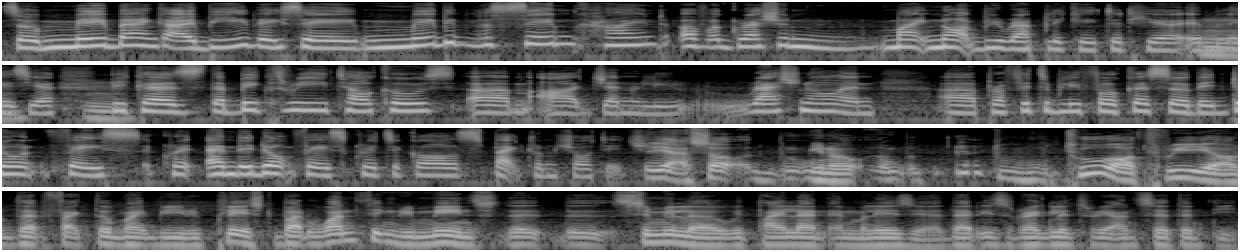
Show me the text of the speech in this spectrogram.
So Maybank IB, they say maybe the same kind of aggression might not be replicated here in Malaysia because the big three telcos um, are generally rational and uh, profitably focused, so they don't face cri- and they don't face critical spectrum shortage. Yeah, so you know, two- two or three of that factor might be replaced, but one thing remains the, the similar with Thailand and Malaysia. That is regulatory uncertainty.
